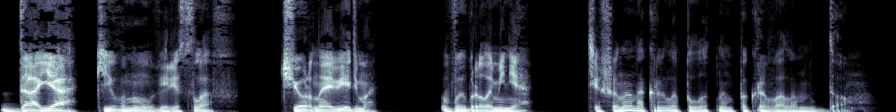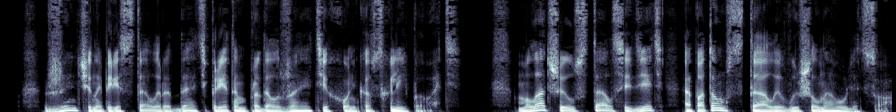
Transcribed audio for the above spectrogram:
Да, я, — кивнул Вереслав. Черная ведьма выбрала меня. Тишина накрыла плотным покрывалом дом. Женщина перестала рыдать, при этом продолжая тихонько всхлипывать. Младший устал сидеть, а потом встал и вышел на улицу.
